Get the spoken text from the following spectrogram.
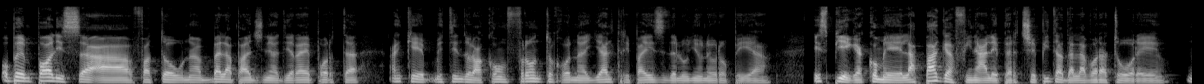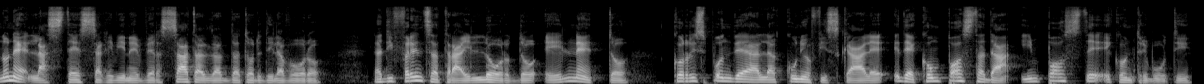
Open Police ha fatto una bella pagina di report anche mettendolo a confronto con gli altri paesi dell'Unione Europea e spiega come la paga finale percepita dal lavoratore non è la stessa che viene versata dal datore di lavoro. La differenza tra il lordo e il netto corrisponde al cuneo fiscale ed è composta da imposte e contributi.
